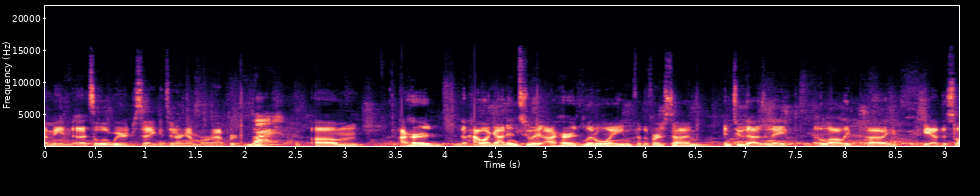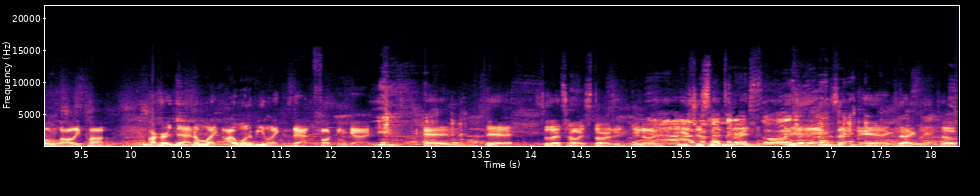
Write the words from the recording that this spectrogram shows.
I mean, that's a little weird to say considering I'm a rapper. Right. Um, I heard how I got into it. I heard Lil Wayne for the first time in 2008. And Lolly, uh, he, he had the song Lollipop. I heard that and I'm like, I want to be like that fucking guy. And yeah, so that's how I started. You know, Yeah, he's I just an inspiration. Yeah, exa- yeah, exactly. So.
